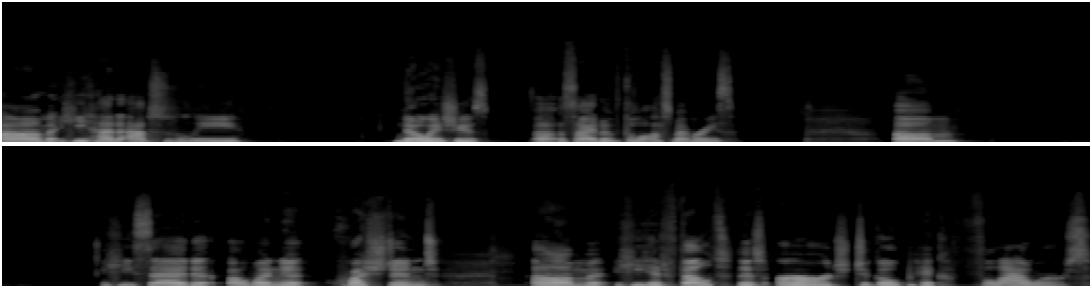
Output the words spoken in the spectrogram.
Um, he had absolutely no issues uh, aside of the lost memories. Um, he said uh, when questioned, um, he had felt this urge to go pick flowers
